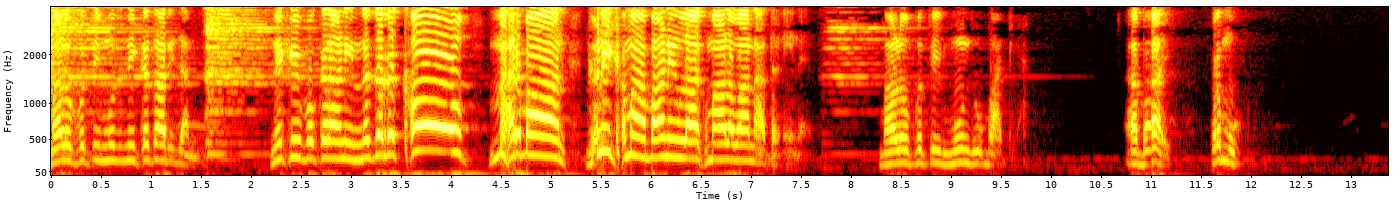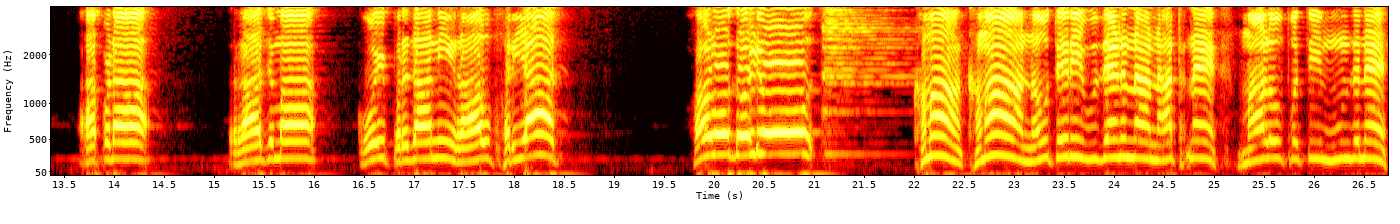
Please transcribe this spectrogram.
માળોપતિ મુજની કચારી જામી. નેકી પોકરાણી નજર રખો. મહેરબાન. ઘણી ખમા બાણી લાખ માળવાના ધણીને. માળોપતિ મૂંદ ઊભા આ ભાઈ, પ્રમુખ. આપણા રાજમાં કોઈ પ્રજાની રાવ ફરિયાદ. હળો દોડ્યો. ખમા ખમા, નવતેરી ઉજેણના નાથને, માળોપતિ મુંદને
